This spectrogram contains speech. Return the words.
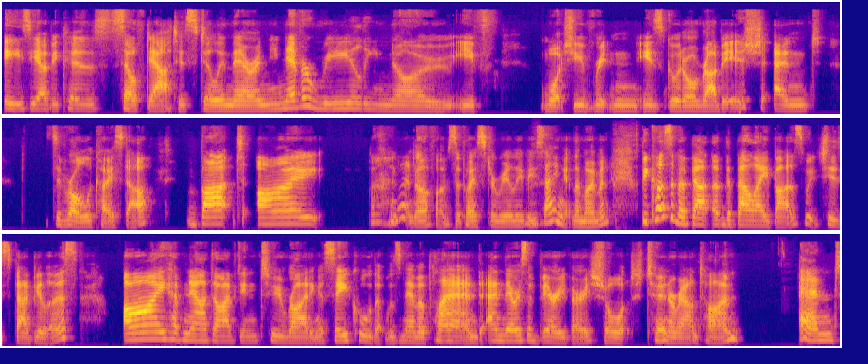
easier because self doubt is still in there and you never really know if what you've written is good or rubbish. And it's a roller coaster. But I I don't know if I'm supposed to really be saying at the moment because of about the ballet buzz, which is fabulous. I have now dived into writing a sequel that was never planned, and there is a very, very short turnaround time. And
